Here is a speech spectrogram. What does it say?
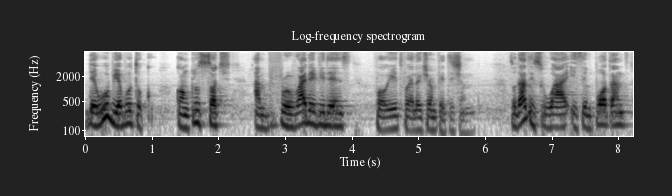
they will be able to conclude such and provide evidence for it for election petition. So that is why it's important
